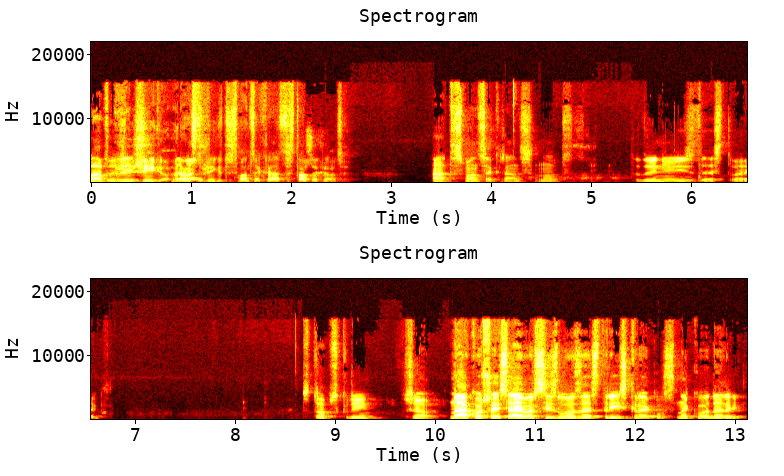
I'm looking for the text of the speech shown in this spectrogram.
Labi, viss. Žiga, Davai. raksta Žiga, tas mans ekrāns, tas tavs ekrāns. Ā, tas mans ekrāns. Nu, tad, viņu izdēst vajag. Stop screen. Šo. Nākošais aivars izlozēs trīs kreklus. Neko darīt.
